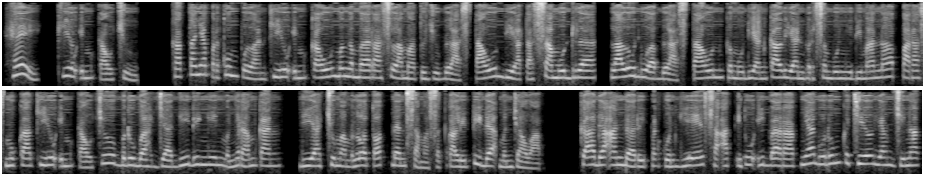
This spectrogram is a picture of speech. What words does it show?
Hei, Kiu Im Kau Chu. Katanya perkumpulan Kiu Im Kau mengembara selama 17 tahun di atas samudra, lalu 12 tahun kemudian kalian bersembunyi di mana paras muka Kiu Im Kau Chu berubah jadi dingin menyeramkan, dia cuma melotot dan sama sekali tidak menjawab. Keadaan dari Pekun Gie saat itu ibaratnya burung kecil yang jinak,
